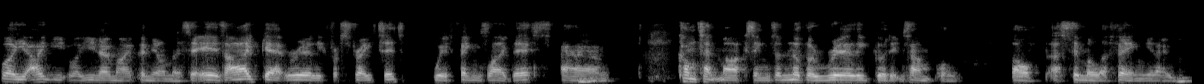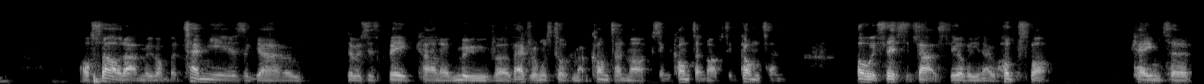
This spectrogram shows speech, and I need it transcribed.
well, yeah, I, well, you know my opinion on this. It is I get really frustrated with things like this. Um, Content marketing is another really good example of a similar thing. You know, mm-hmm. I'll start with that and move on. But ten years ago, there was this big kind of move of everyone was talking about content marketing, content marketing, content oh, it's this, it's that, it's the other. You know, HubSpot came to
